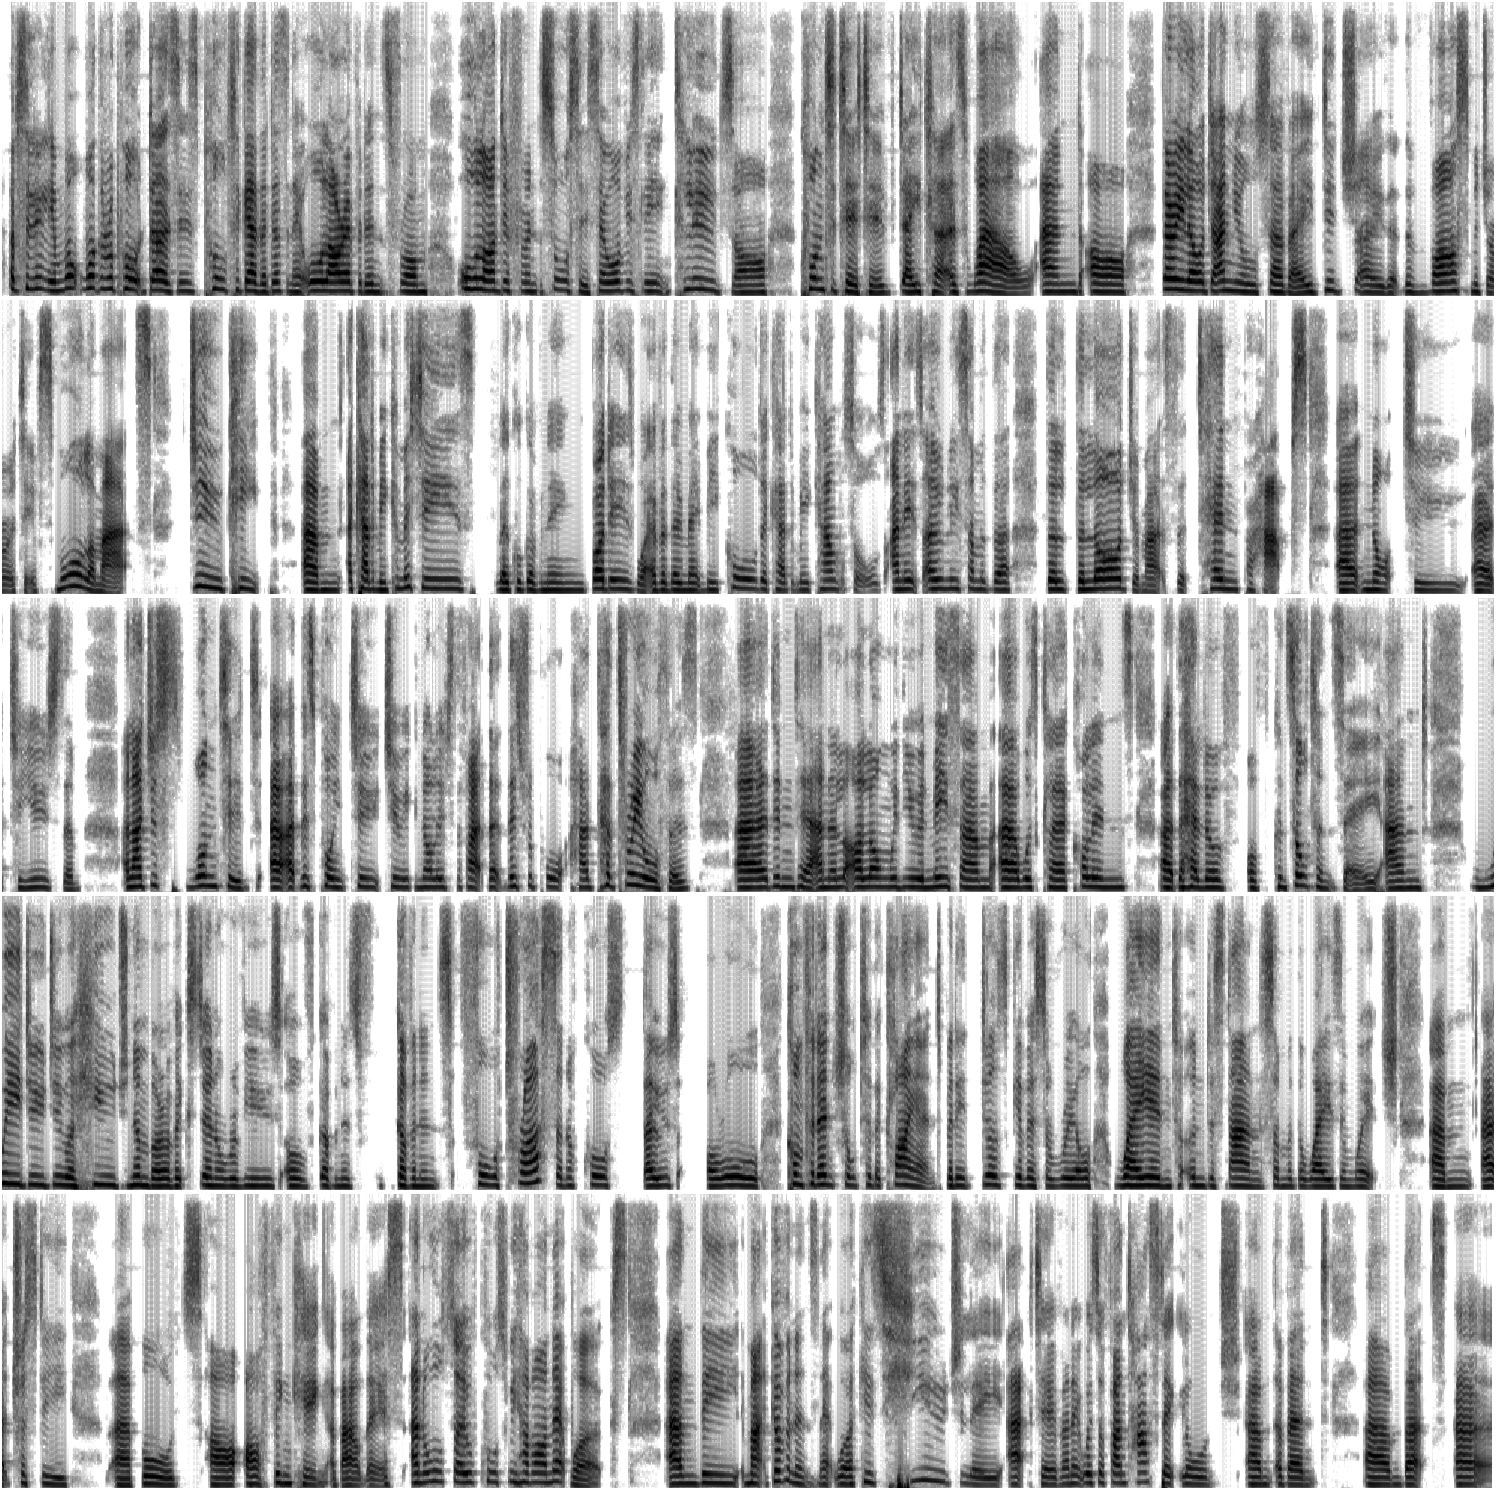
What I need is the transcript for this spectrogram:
Absolutely. And what, what the report does is pull together, doesn't it, all our evidence from all our different sources. So obviously it includes our quantitative data as well. And our very large annual survey did show that the vast majority of smaller mats do keep um, academy committees, local governing bodies, whatever they may be called, academy councils, and it's only some of the the, the larger mats that tend perhaps uh, not to uh, to use them. And I just wanted uh, at this point to to acknowledge the fact that this report had had three authors, uh, didn't it? And al- along with you and me, Sam, uh, was Claire Collins, uh, the head of of consultancy, and we do do a huge number of external reviews of governance governance for trusts, and of course those are all confidential to the client, but it does give us a real way in to understand some of the ways in which um, uh, trustee uh, boards are are thinking about this. And also, of course, we have our networks, and the MAT Governance Network is hugely active, and it was a fantastic launch um, event um, that uh,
